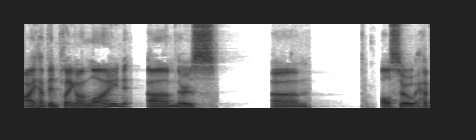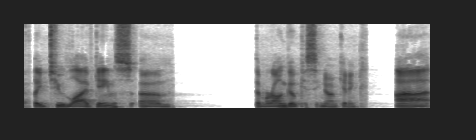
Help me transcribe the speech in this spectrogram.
I have been playing online. Um, there's um, also have played two live games. Um, the Morongo Casino. No, I'm kidding. Uh,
